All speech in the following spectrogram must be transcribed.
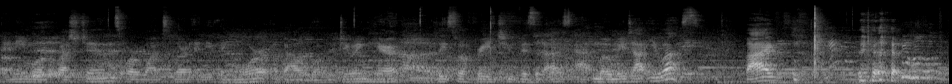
any more questions or want to learn anything more about what we're doing here, please feel free to visit us at momme.us. Bye.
